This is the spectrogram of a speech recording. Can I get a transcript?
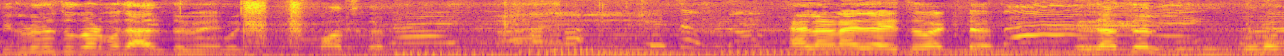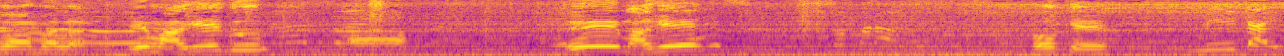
तिकडून तुकड मग जाल तुम्ही. पॉज कर. ह्याला नाही जायचं वाटतं. हे जाचल तू नको आम्हाला. ए मागे तू. ए मागे. ओके मी टाइम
